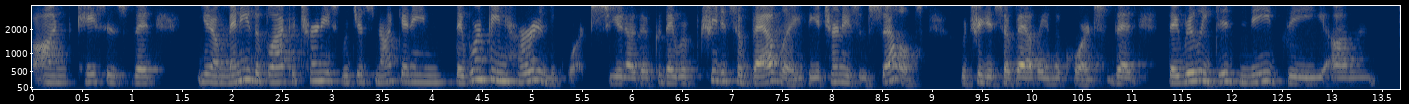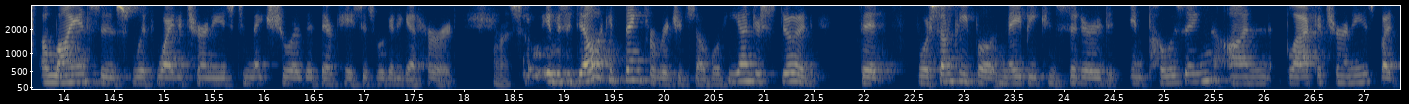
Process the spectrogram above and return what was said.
on cases that, you know, many of the Black attorneys were just not getting, they weren't being heard in the courts. You know, they, they were treated so badly, the attorneys themselves were treated so badly in the courts that they really did need the um, alliances with white attorneys to make sure that their cases were going to get heard. Right. So it was a delicate thing for Richard Sobol. He understood that for some people it may be considered imposing on Black attorneys, but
